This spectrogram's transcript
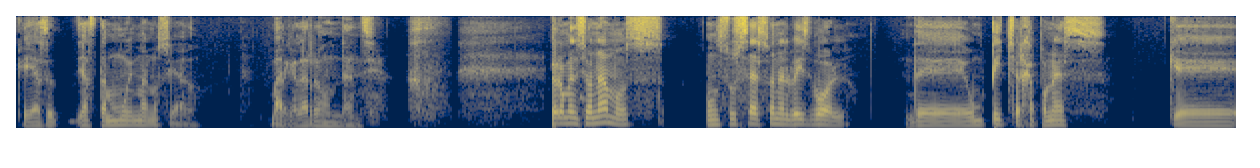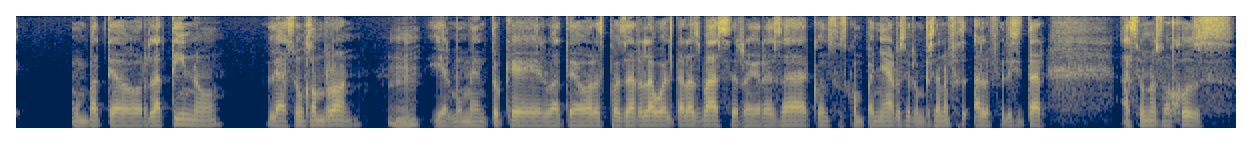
que ya, se, ya está muy manoseado, valga la redundancia. Pero mencionamos un suceso en el béisbol de un pitcher japonés que un bateador latino le hace un home run Y el momento que el bateador, después de darle la vuelta a las bases, regresa con sus compañeros y lo empiezan a, fe- a felicitar, hace unos ojos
